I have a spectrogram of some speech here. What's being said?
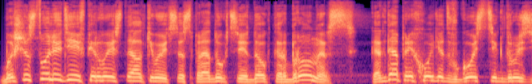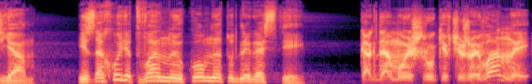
Большинство людей впервые сталкиваются с продукцией Dr. Bronner's, когда приходят в гости к друзьям и заходят в ванную комнату для гостей. Когда моешь руки в чужой ванной,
